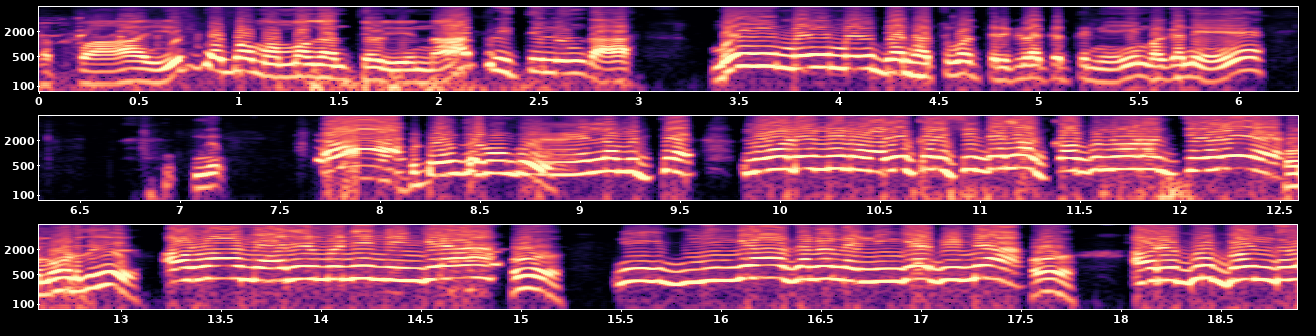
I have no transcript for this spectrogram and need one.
ಯಪ್ಪ ಇದ್ದೊಬ್ಬ ಮೊಮ್ಮಗ ಅಂತೇಳಿ ನಾ ಪ್ರೀತಿಲಿಂದ ಮೈ ಮೈ ಮೈ ಬೆನ್ ಹಚ್ಕೊಂಡ್ ತಿರ್ಗ್ಲಾಕತ್ತೀನಿ ಮಗನೇ. ಬಿಟ್ಟು ಒಂದೇನೊಂದು ಇಲ್ಲ ಮತ್ತೆ. ನೋಡಿ ನೀನು ಹೊಲ ಕಳ್ಸಿದ್ದಲ್ಲ ಕಬ್ಬು ನೋಡಂತ ಹೇಳಿ ನೋಡ್ದಿ? ಅವ ಮ್ಯಾಲಿನ ಮನಿ ನಿಂಗೆ ನಿಂಗೆ ಅದನಲ್ಲ ನಿಂಗೆ ಹ್ಮ್ ಅವ್ರಿಬ್ರು ಬಂದು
